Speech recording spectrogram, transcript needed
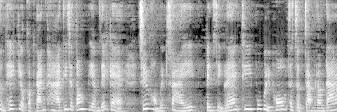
สนเทศเกี่ยวกับร้านค้าที่จะต้องเตรียมได้แก่ ชื่อของเว็บไซต์ เป็นสิ่งแรกที่ผู้บริโภคจะจดจำเราได้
